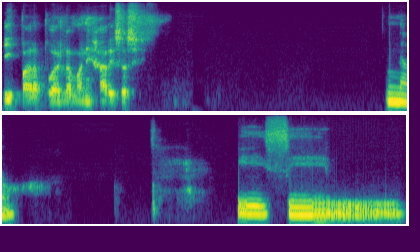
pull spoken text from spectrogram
y para poderla manejar. Es así. No. Es el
